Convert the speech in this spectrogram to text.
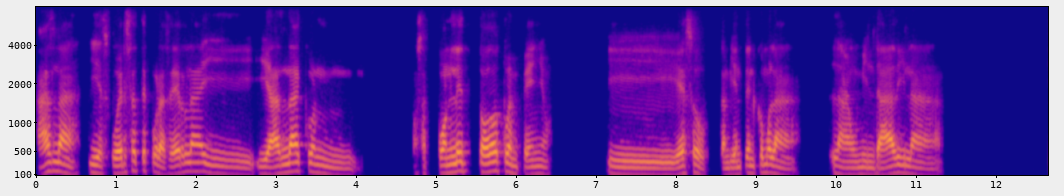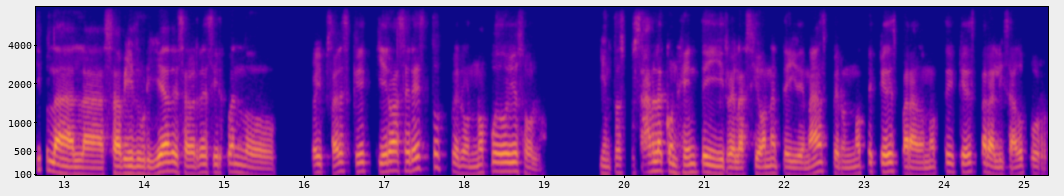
hazla y esfuérzate por hacerla y, y hazla con, o sea, ponle todo tu empeño. Y eso, también ten como la, la humildad y la, sí, pues la, la, sabiduría de saber decir cuando, oye, pues, ¿sabes qué? Quiero hacer esto, pero no puedo yo solo. Y entonces, pues habla con gente y relacionate y demás, pero no te quedes parado, no te quedes paralizado por,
